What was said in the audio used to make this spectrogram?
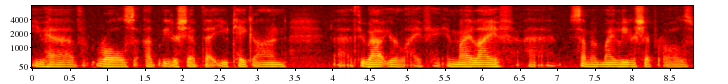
you have roles of leadership that you take on uh, throughout your life. In my life, uh, some of my leadership roles,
